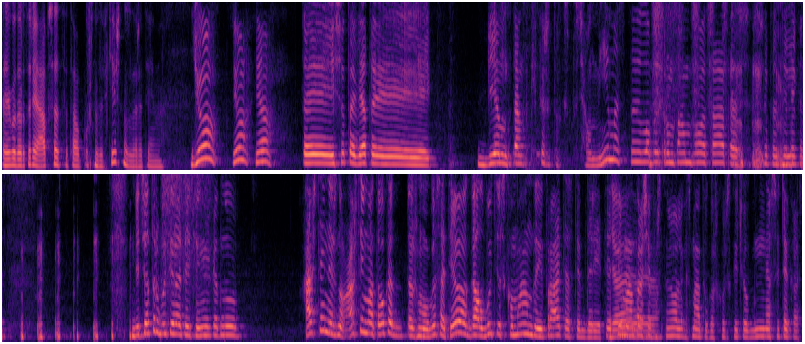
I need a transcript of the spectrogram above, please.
Tai jeigu dar turi apsą, tai tau push notifications dar ateina. jo, jo, jo. Tai šitoje vietoje vien ten kaip ir toks pusiau mymas tai labai trumpam buvo tapęs šitas dalykas. Bet čia turbūt yra teisingai, kad, nu, Aš tai nežinau, aš tai matau, kad tas žmogus atėjo, galbūt jis komandų įpratęs taip daryti. Jis Jo, man prašė jo. 18 metų kažkur skaičiau, nesu tikras.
